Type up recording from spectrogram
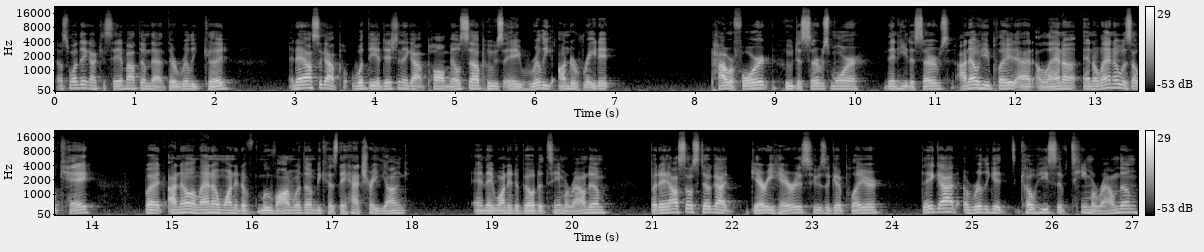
That's one thing I can say about them that they're really good. And they also got with the addition they got Paul Millsap, who's a really underrated power forward who deserves more than he deserves. I know he played at Atlanta, and Atlanta was okay, but I know Atlanta wanted to move on with him because they had Trae Young, and they wanted to build a team around him. But they also still got Gary Harris, who's a good player. They got a really good cohesive team around them,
